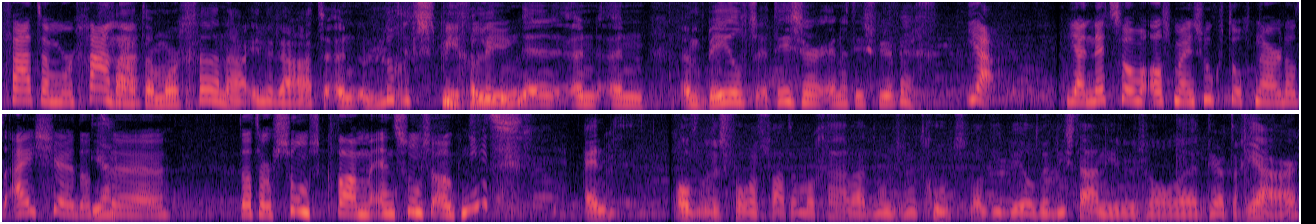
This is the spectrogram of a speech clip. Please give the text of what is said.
Fata Morgana. Fata Morgana inderdaad. Een luchtspiegeling, een, een, een, beeld, het is er en het is weer weg. Ja. ja, net zoals mijn zoektocht naar dat ijsje dat, Ja. eh, dat er soms kwam en soms ook niet. En Overigens, voor een Fata Morgana doen ze het goed, want die beelden die staan hier dus al eh, 30 jaar.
